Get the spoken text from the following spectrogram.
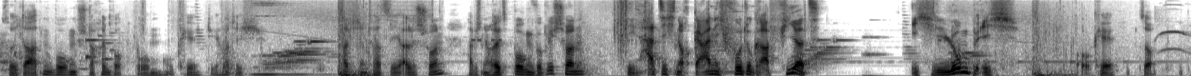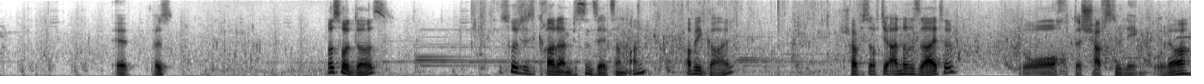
Soldatenbogen, Stachelbockbogen. Okay, die hatte ich. Hatte ich dann tatsächlich alles schon. Habe ich einen Holzbogen wirklich schon? Den hatte ich noch gar nicht fotografiert. Ich lump ich. Okay, so. Äh, was? Was war das? Das hört sich gerade ein bisschen seltsam an, aber egal. Schaff es auf die andere Seite? Doch, das schaffst du, Link, oder?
